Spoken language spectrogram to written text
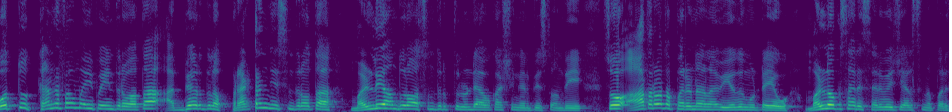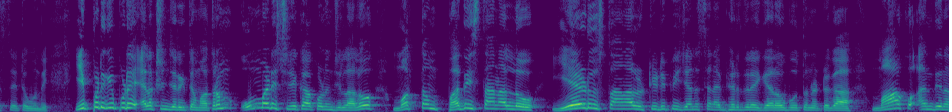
పొత్తు కన్ఫర్మ్ అయిపోయిన తర్వాత అభ్యర్థుల ప్రకటన చేసిన తర్వాత మళ్ళీ అందులో అసంతృప్తులు ఉండే అవకాశం కనిపిస్తోంది. సో ఆ తర్వాత పరిణామాలు ఏదో ఉంటాయో మళ్ళీ ఒకసారి సర్వే చేయాల్సిన పరిస్థితి అయితే ఉంది. ఇప్పటికిప్పుడు ఎలక్షన్ జరిగితే మాత్రం ఉమ్మడి శ్రీకాకుళం జిల్లాలో మొత్తం పది స్థానాల్లో ఏడు స్థానాలు టీడీపీ జనసేన అభ్యర్థులే గెలవబోతున్నట్టుగా మాకు అందిన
